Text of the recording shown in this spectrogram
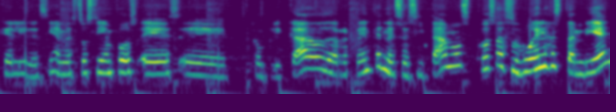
Kelly decía, en estos tiempos es eh, complicado, de repente necesitamos cosas buenas también,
